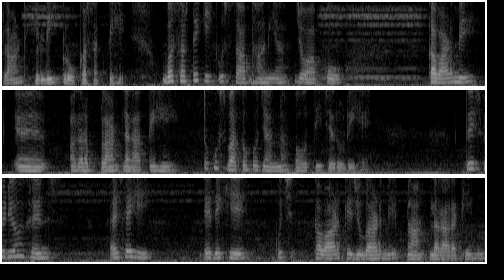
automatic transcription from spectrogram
प्लांट हेल्दी ग्रो कर सकते हैं। बसरते कि कुछ सावधानियाँ जो आपको कबाड़ में अगर आप प्लांट लगाते हैं तो कुछ बातों को जानना बहुत ही ज़रूरी है। तो इस वीडियो में फ्रेंड्स, ऐसे ही ये देखिए, कुछ कबाड़ के जुगाड़ में प्लांट लगा रखी हूँ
